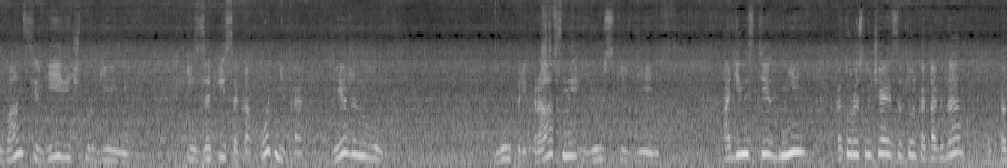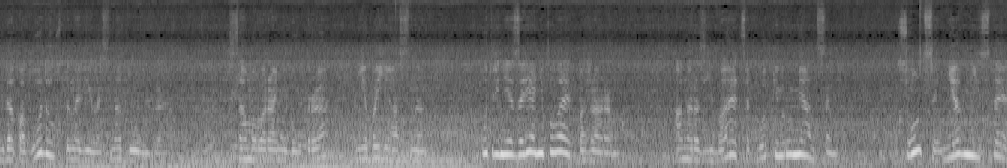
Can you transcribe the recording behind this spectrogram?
Иван Сергеевич Тургенев. Из записок охотника «Бежен луг». Был прекрасный июльский день. Один из тех дней, который случается только тогда, когда погода установилась надолго. С самого раннего утра небо ясно. Утренняя заря не пылает пожаром. Она разливается кротким румянцем. Солнце не огнистое,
